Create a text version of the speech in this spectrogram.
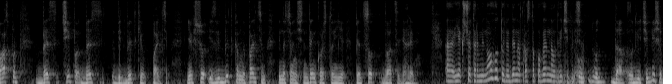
паспорт без чіпа, без відбитків пальців. Якщо із відбитками пальців, він на сьогоднішній день коштує 520 гривень. Е, Якщо терміново, то людина просто повинна удвічі більше. У- да, удвічі більше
